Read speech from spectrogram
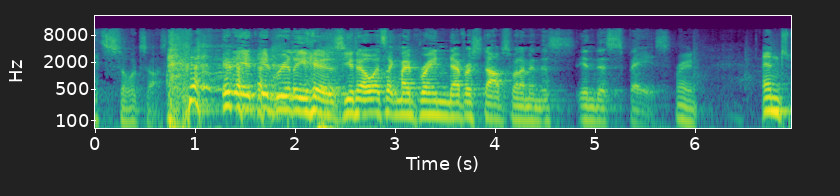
It's so exhausting. it, it, it really is. You know, it's like my brain never stops when I'm in this in this space. Right. And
